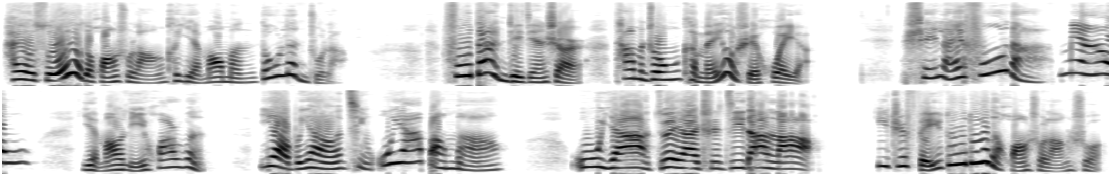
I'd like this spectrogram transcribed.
还有所有的黄鼠狼和野猫们都愣住了。孵蛋这件事儿，他们中可没有谁会呀。谁来孵呢？喵！野猫梨花问：“要不要请乌鸦帮忙？”乌鸦最爱吃鸡蛋啦！一只肥嘟嘟的黄鼠狼说：“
